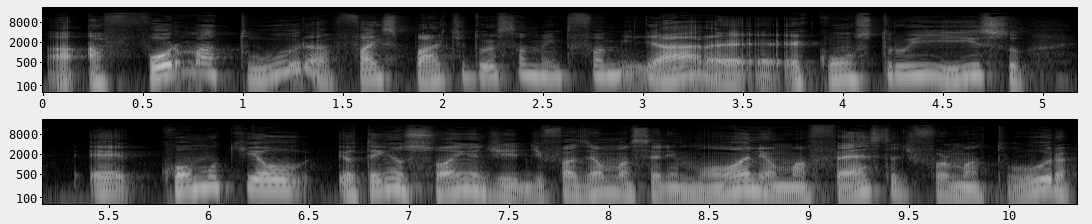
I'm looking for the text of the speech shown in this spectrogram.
a, a formatura faz parte do orçamento familiar, é, é, é, construir isso. É como que eu, eu tenho o sonho de, de fazer uma cerimônia, uma festa de formatura.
